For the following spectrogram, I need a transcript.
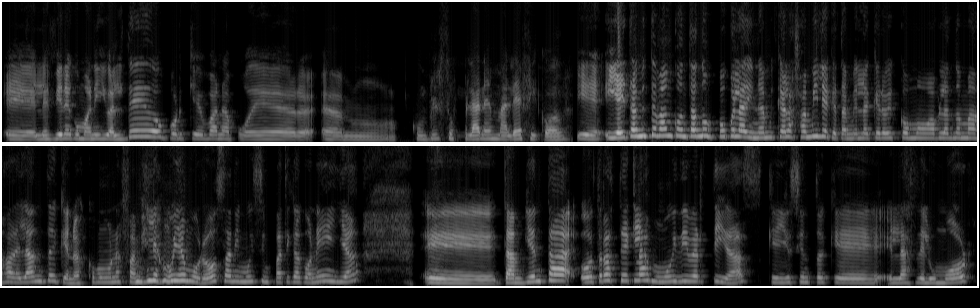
eh, les viene como anillo al dedo porque van a poder em, cumplir sus planes maléficos. y ahí también te van contando un poco la dinámica de la familia, que también la quiero ir como hablando más adelante, que no es como una familia muy amorosa ni muy simpática con ella. también está otras teclas muy divertidas, que yo siento que las del humor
